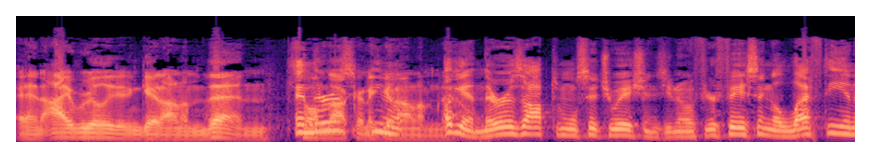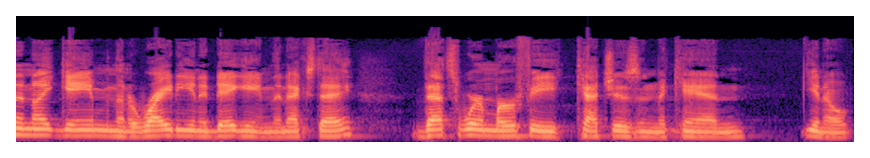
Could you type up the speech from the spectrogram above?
and I really didn't get on them then, so I'm not going to get know, on them now. Again, there is optimal situations. You know, if you're facing a lefty in a night game and then a righty in a day game the next day, that's where Murphy catches and McCann, you know,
